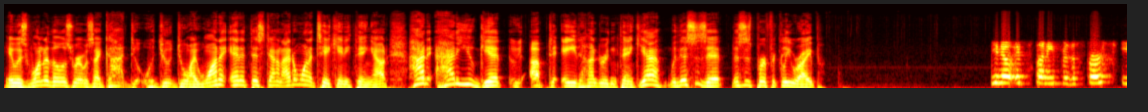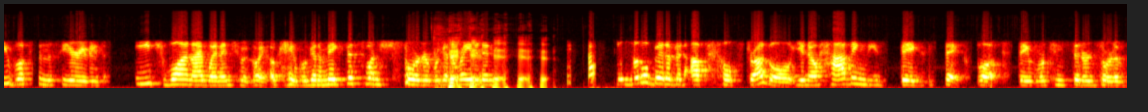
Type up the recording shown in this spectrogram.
it was one of those where it was like, God, do, do, do I want to edit this down? I don't want to take anything out. How do, how do you get up to eight hundred and think, yeah, well, this is it. This is perfectly ripe. You know, it's funny. For the first few books in the series, each one I went into it going, okay, we're going to make this one shorter. We're going to rein it in. a little bit of an uphill struggle. You know, having these big, thick books, they were considered sort of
